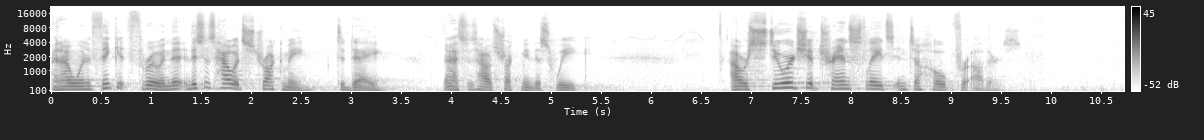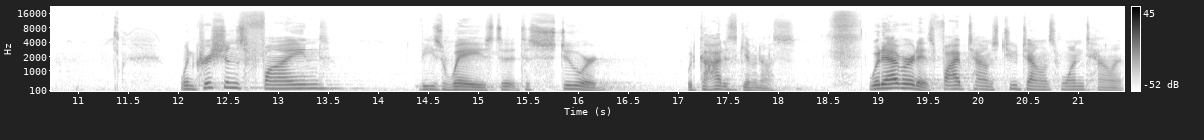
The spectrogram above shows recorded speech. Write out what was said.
and I want to think it through. And th- this is how it struck me today. Ah, this is how it struck me this week. Our stewardship translates into hope for others. When Christians find these ways to, to steward what God has given us, whatever it is five talents, two talents, one talent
